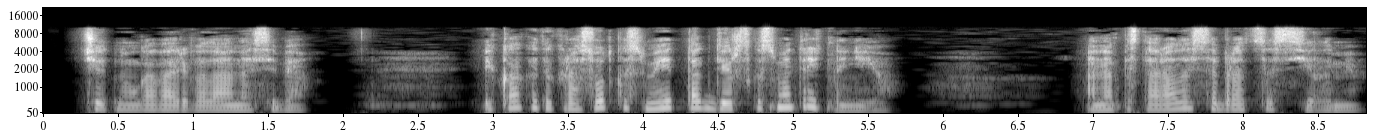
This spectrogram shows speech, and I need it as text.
— тщетно уговаривала она себя. «И как эта красотка смеет так дерзко смотреть на нее?» Она постаралась собраться с силами.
